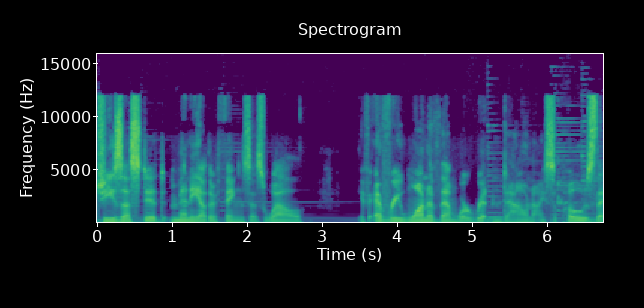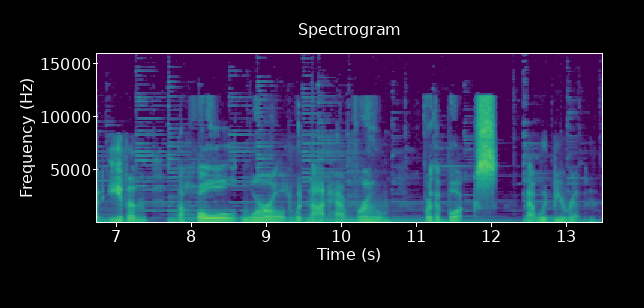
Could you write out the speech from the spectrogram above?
Jesus did many other things as well. If every one of them were written down, I suppose that even the whole world would not have room for the books that would be written.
